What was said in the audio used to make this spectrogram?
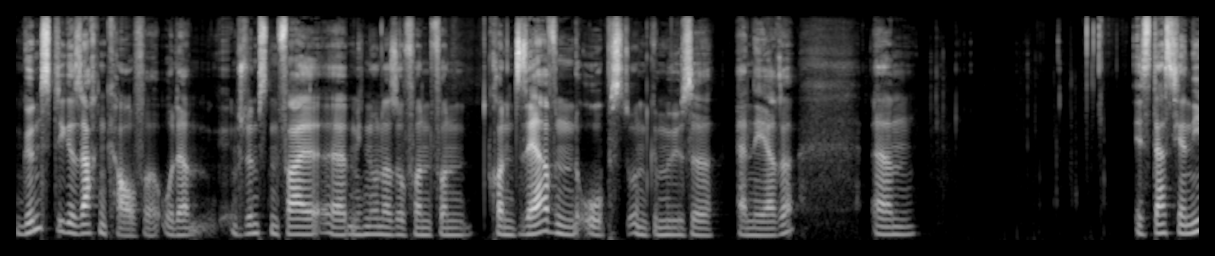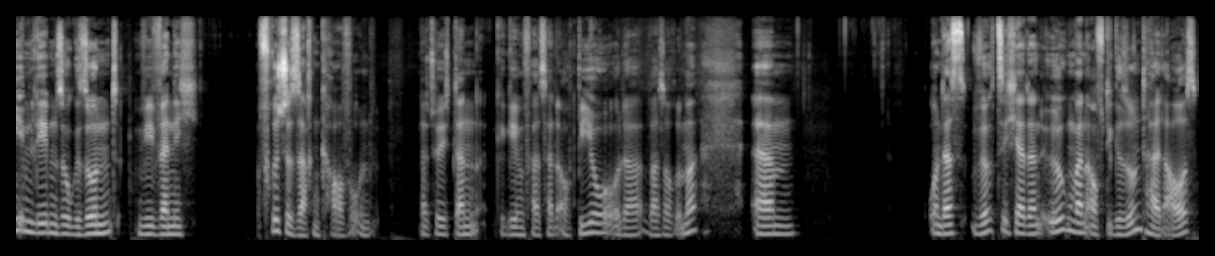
günstige Sachen kaufe oder im schlimmsten Fall äh, mich nur noch so von, von Konservenobst und Gemüse ernähre, ähm, ist das ja nie im Leben so gesund, wie wenn ich frische Sachen kaufe und natürlich dann gegebenenfalls halt auch Bio oder was auch immer. Ähm, und das wirkt sich ja dann irgendwann auf die Gesundheit aus.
